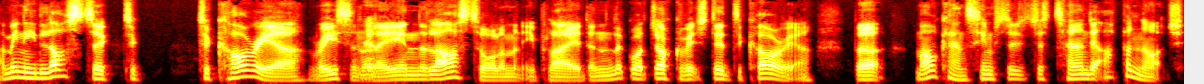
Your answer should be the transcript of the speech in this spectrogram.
I mean, he lost to to, to Coria recently in the last tournament he played, and look what Djokovic did to Coria. But Molcan seems to have just turned it up a notch,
